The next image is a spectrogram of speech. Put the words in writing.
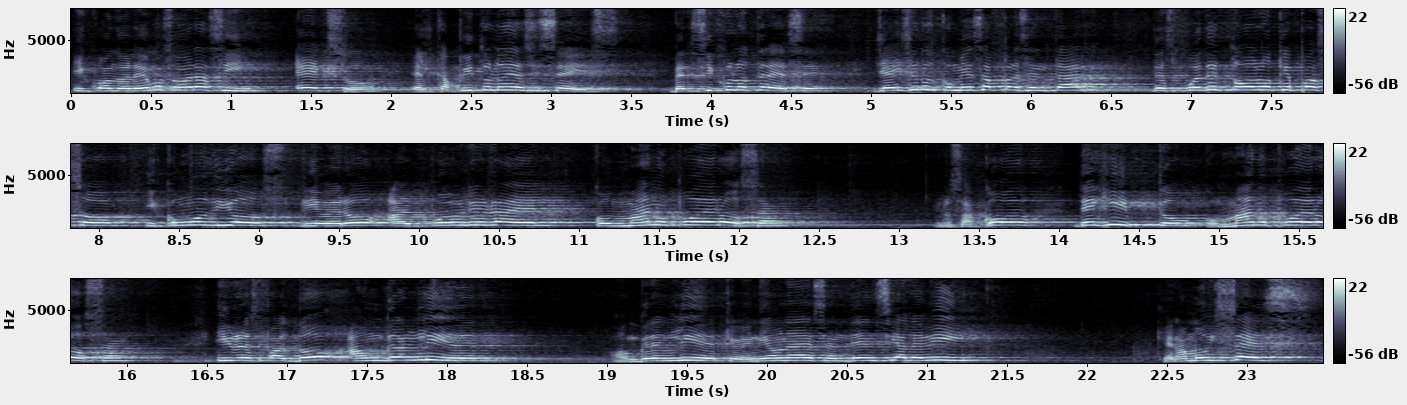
Y cuando leemos ahora sí, Éxodo, el capítulo 16, versículo 13, ya ahí se nos comienza a presentar después de todo lo que pasó y cómo Dios liberó al pueblo de Israel con mano poderosa, y lo sacó de Egipto con mano poderosa y respaldó a un gran líder, a un gran líder que venía de una descendencia leví, que era Moisés,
